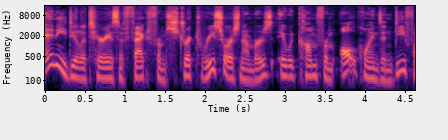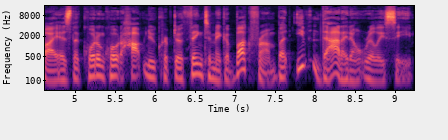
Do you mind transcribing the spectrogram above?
any deleterious effect from strict resource numbers, it would come from altcoins and DeFi as the quote unquote hot new crypto thing to make a buck from, but even that I don't really see.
